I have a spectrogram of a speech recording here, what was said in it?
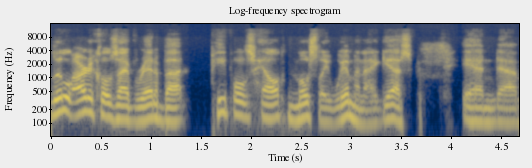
little articles I've read about people's health, mostly women, I guess. And uh,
